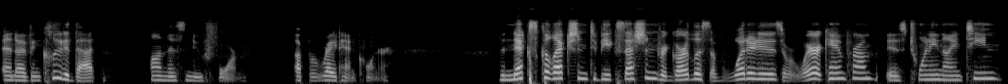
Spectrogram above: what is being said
and I've included that on this new form, upper right-hand corner. The next collection to be accessioned, regardless of what it is or where it came from, is 2019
